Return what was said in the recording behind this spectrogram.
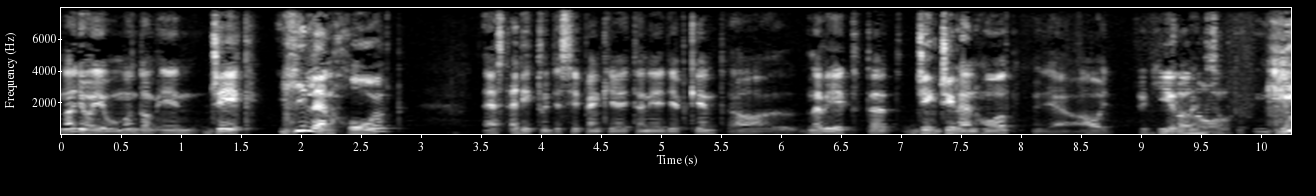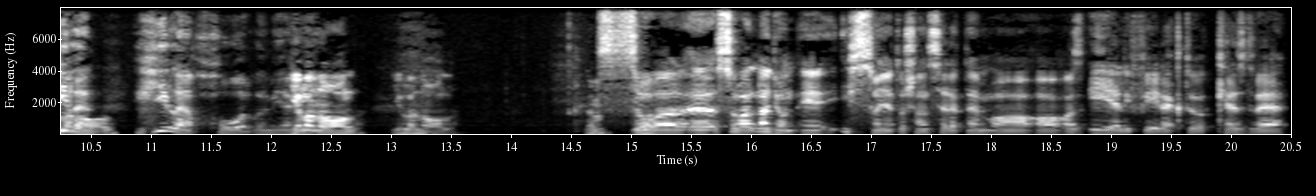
Nagyon jó, mondom én Jake Gyllenhaal, ezt Edith tudja szépen kiejteni egyébként a nevét, tehát Jake Gyllenhaal, ugye, ahogy Gyllenhaal. Gyllenhaal, valamilyen Gyllenhaal. Gyllenhaal. Nem? Szóval, szóval nagyon iszonyatosan szeretem a, a, az éjjeli férektől kezdve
